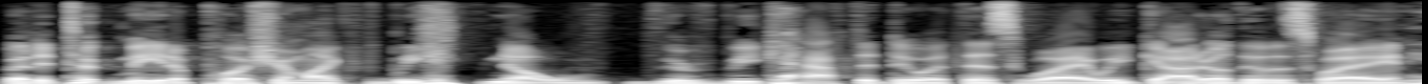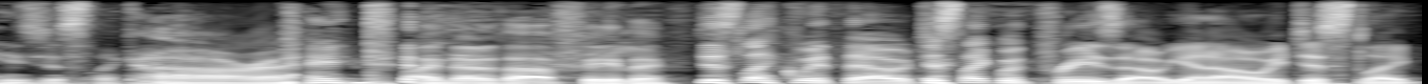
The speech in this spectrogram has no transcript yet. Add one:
but it took me to push him. Like we no, we have to do it this way. We got to do it this way. And he's just like, all right. I know that feeling. just like with uh, just like with Prizo, you know, we just like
